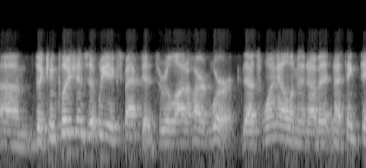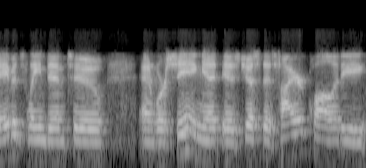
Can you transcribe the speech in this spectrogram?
um, the conclusions that we expected through a lot of hard work. That's one element of it. And I think David's leaned into, and we're seeing it, is just this higher quality,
